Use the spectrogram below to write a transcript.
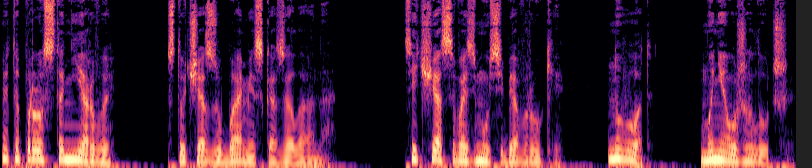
«Это просто нервы», — стуча зубами, сказала она. «Сейчас возьму себя в руки. Ну вот, мне уже лучше».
